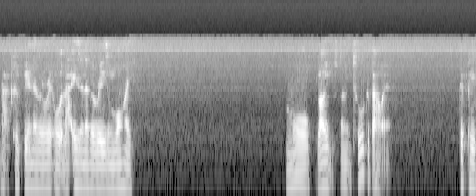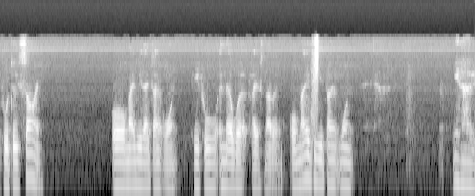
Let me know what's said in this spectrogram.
that could be another re- well, that is another reason why more blokes don't talk about it. Good people do sigh, or maybe they don't want people in their workplace knowing, or maybe you don't want you know,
